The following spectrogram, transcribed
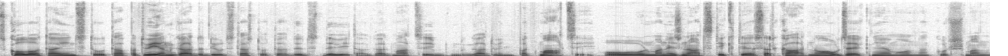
skolotāju institūtā, pat vienu gadu, 28, 29 gadu mācību gadu viņi pat mācīja. Un man iznāca tikties ar kādu no audzēkņiem, un, kurš man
